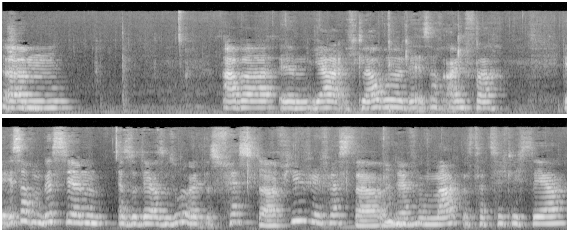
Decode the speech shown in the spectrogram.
Ähm, aber ähm, ja, ich glaube, der ist auch einfach. Der ist auch ein bisschen, also der aus dem Supermarkt ist fester, viel, viel fester. Und Mhm. der vom Markt ist tatsächlich sehr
